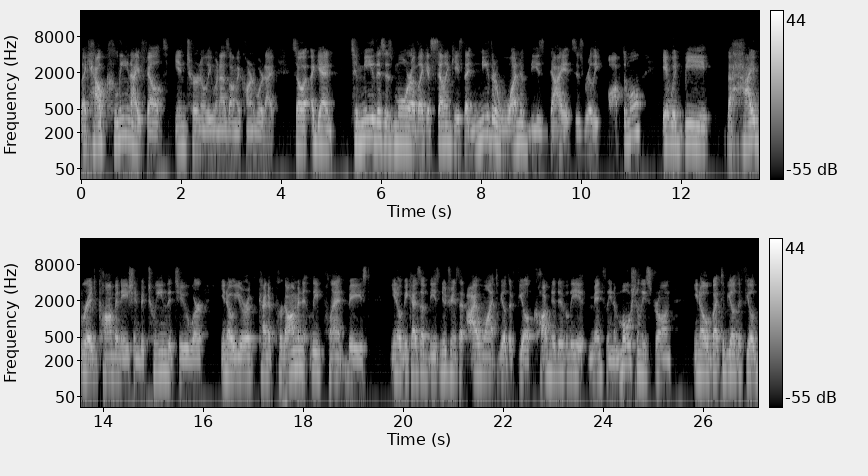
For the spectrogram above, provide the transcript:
like how clean i felt internally when i was on the carnivore diet so again, to me, this is more of like a selling case that neither one of these diets is really optimal. It would be the hybrid combination between the two where, you know, you're kind of predominantly plant based, you know, because of these nutrients that I want to be able to feel cognitively, mentally, and emotionally strong you know, but to be able to feel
